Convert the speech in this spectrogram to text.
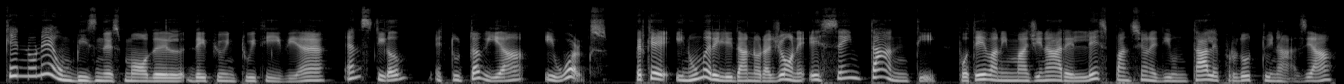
che non è un business model dei più intuitivi, eh? And still, e tuttavia, it works, perché i numeri gli danno ragione e se in tanti potevano immaginare l'espansione di un tale prodotto in Asia,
